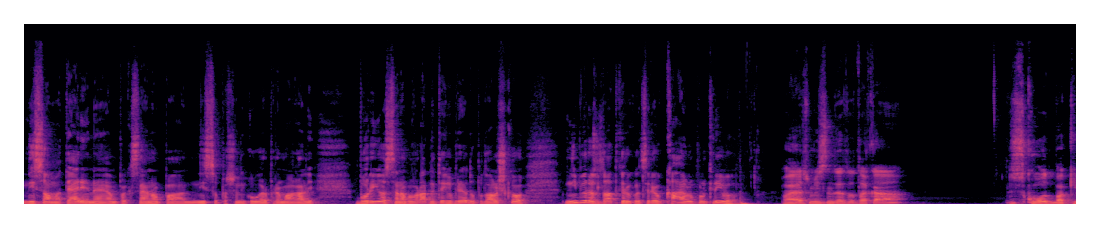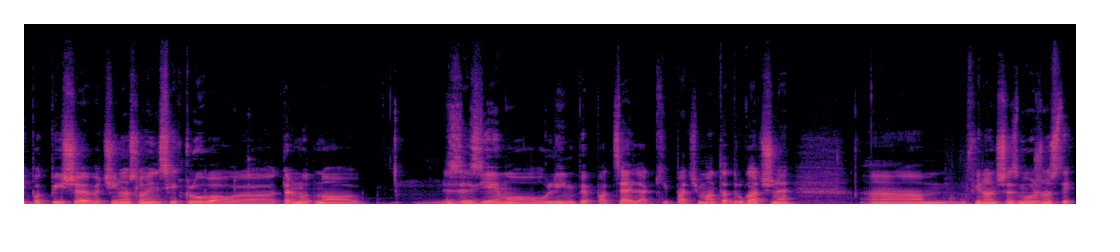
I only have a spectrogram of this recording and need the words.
Niso amateri, ne, ampak vseeno pa niso pa še nikogar premagali. Borijo se na povratne tekme, pridejo do podaljškov. Ni bil rezultat, ker kot rekel, kaj je bilo pol krivo. Pa jaz mislim, da je to taka zgodba, ki podpiše večino slovenskih klubov, uh, trenutno z izjemo Olimpije, pa celja, ki pač imata drugačne um, finančne zmožnosti.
